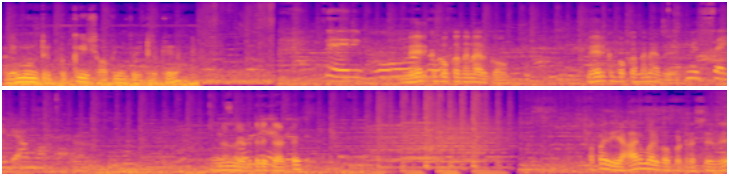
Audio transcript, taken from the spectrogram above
ஹனிமூன் ட்ரிப்புக்கு ஷாப்பிங் போயிட்டுருக்கு. சரி மேற்கு பக்கம் தானே இருக்கும்? மேற்கு பக்கம் தானே அது? மிஸ் சைடு ஆமா. என்னென்னு எடுத்துட்டு காட்டு. அப்பா இது யார் மாதிரி பாப்பா ட்ரெஸ் இது?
